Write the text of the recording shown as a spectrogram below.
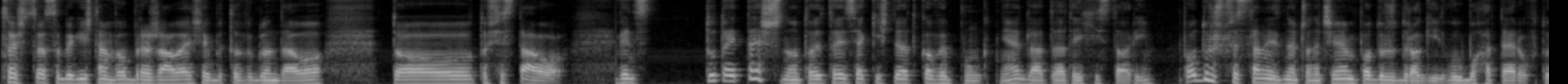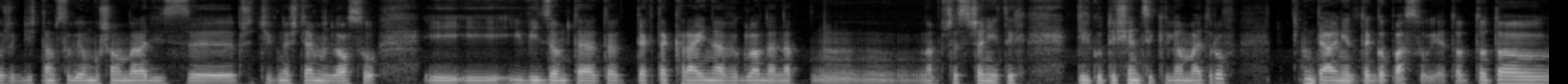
coś, co sobie gdzieś tam wyobrażałeś, jakby to wyglądało, to, to się stało. Więc tutaj też, no to, to jest jakiś dodatkowy punkt, nie, dla, dla tej historii. Podróż przez Stany Zjednoczone, czyli mamy podróż drogi, dwóch bohaterów, którzy gdzieś tam sobie muszą radzić z y, przeciwnościami losu i, i, i widzą te, te, jak ta kraina wygląda na, na przestrzeni tych kilku tysięcy kilometrów idealnie do tego pasuje. To, to, to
